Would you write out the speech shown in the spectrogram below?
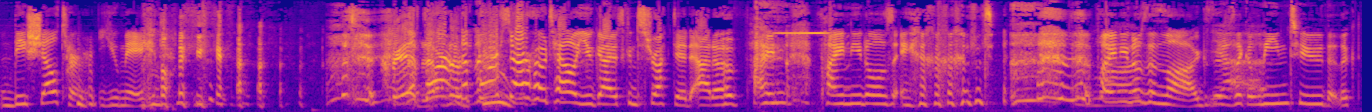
the shelter you made, oh, Crib, the that was a- four star hotel you guys constructed out of pine pine needles and pine needles and logs. It was like a lean to that looked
